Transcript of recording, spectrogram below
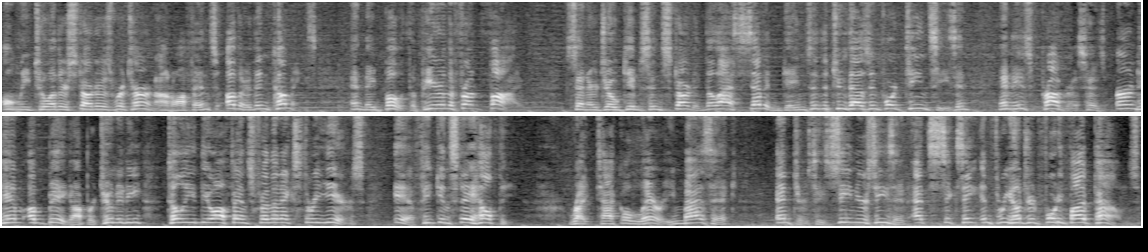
Only two other starters return on offense other than Cummings, and they both appear in the front five. Center Joe Gibson started the last seven games of the 2014 season, and his progress has earned him a big opportunity to lead the offense for the next three years, if he can stay healthy. Right tackle Larry Mazik enters his senior season at 6'8 and 345 pounds,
